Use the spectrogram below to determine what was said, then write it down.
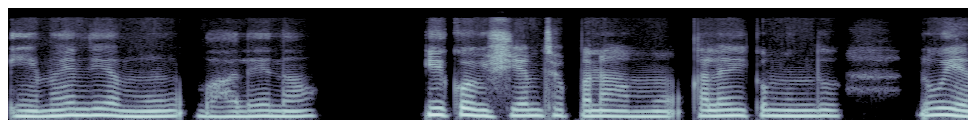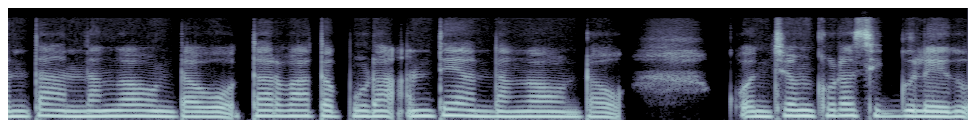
ఏమైంది అమ్ము బాలేనా? ఈకో విషయం చెప్పనా అమ్ము కలయిక ముందు నువ్వు ఎంత అందంగా ఉంటావో తర్వాత కూడా అంతే అందంగా ఉంటావు. కొంచెం కూడా సిగ్గులేదు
